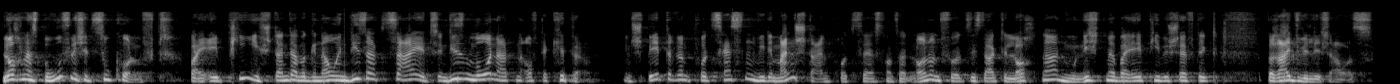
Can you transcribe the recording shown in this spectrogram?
Lochners berufliche Zukunft bei AP stand aber genau in dieser Zeit, in diesen Monaten auf der Kippe. In späteren Prozessen wie dem Mannstein-Prozess 1949 sagte Lochner, nun nicht mehr bei AP beschäftigt, bereitwillig aus.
